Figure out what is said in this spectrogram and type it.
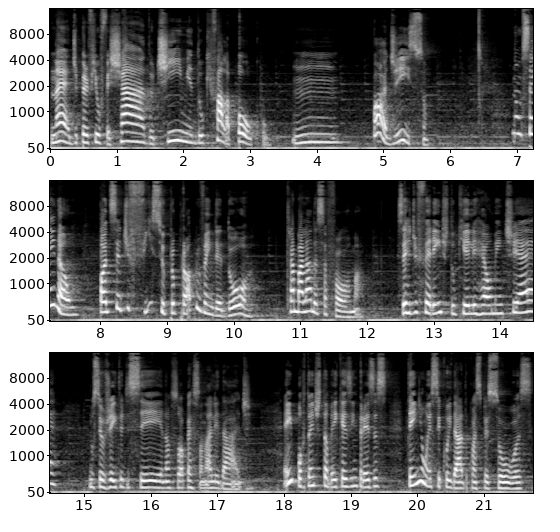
né, de perfil fechado, tímido, que fala pouco? Hum, pode isso? Não sei não. Pode ser difícil para o próprio vendedor trabalhar dessa forma, ser diferente do que ele realmente é, no seu jeito de ser, na sua personalidade. É importante também que as empresas tenham esse cuidado com as pessoas,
